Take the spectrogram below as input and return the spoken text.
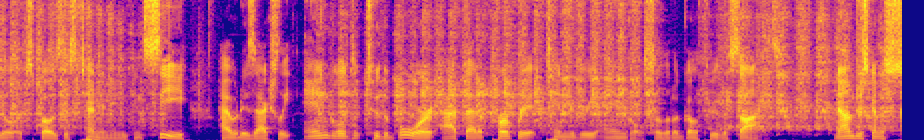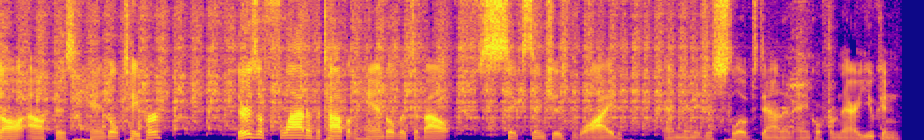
you'll expose this tenon. And you can see how it is actually angled to the board at that appropriate 10 degree angle so that it'll go through the sides. Now I'm just going to saw out this handle taper there is a flat at the top of the handle that's about six inches wide, and then it just slopes down an angle from there. You can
